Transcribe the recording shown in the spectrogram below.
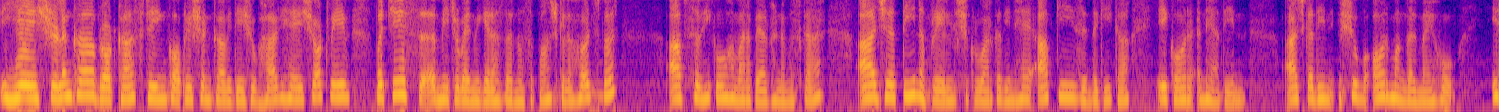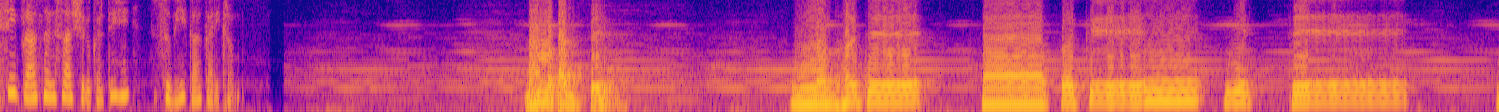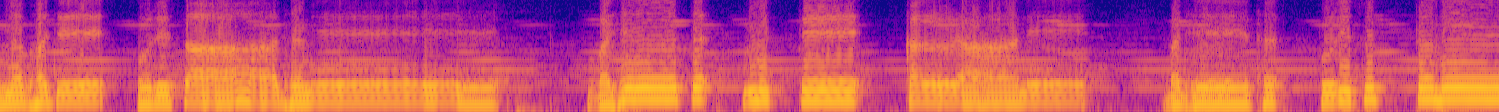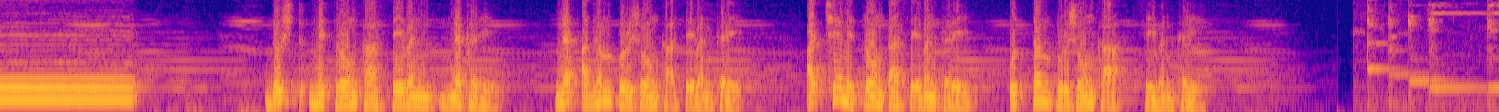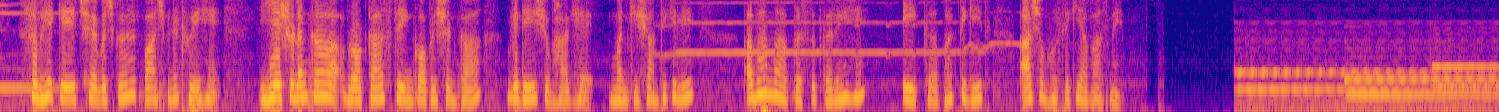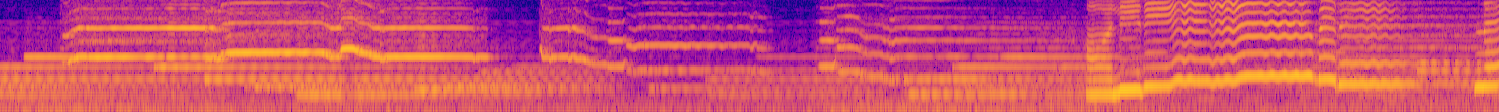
ये Sri Lanka broadcasting corporation का विदेश विभाग है। शॉर्टवेव 25 मीटर बैंड में ग्यारह हज़ार नौ सौ पाँच किलो हर्ट्ज पर। आप सभी को हमारा प्यार भर नमस्कार। आज तीन अप्रैल शुक्रवार का दिन है। आपकी ज़िंदगी का एक और नया दिन। आज का दिन शुभ और मंगलमय हो। इसी प्रार्थना के साथ शुरू करते हैं सुबह का कार्यक्रम। धम्मपद से न भजे पापके मित्ते। न भजे पुरसाधमे बहेत मित्ते कल्याणे। बधेथ पुरुषुत्तमे। दुष्ट मित्रों का सेवन न करे, न अधम पुरुषों का सेवन करे। अच्छे मित्रों का सेवन करे, उत्तम पुरुषों का सेवन करे। सुबह के छह बजकर पाँच मिनट हुए हैं। ये श्रीलंका ब्रॉडकास्टिंग कॉरपोरेशन का विदेश विभाग है। मन की शांति के लिए अब हम प्रस्तुत कर रहे हैं एक भक्ति गीत आशा भोसले की आवाज़ में। आली रे मेरे। नैना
